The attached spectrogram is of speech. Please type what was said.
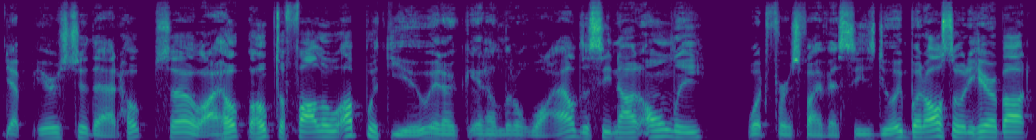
Yep, here's to that. Hope so. I hope I hope to follow up with you in a in a little while to see not only what First Five SC is doing, but also to hear about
